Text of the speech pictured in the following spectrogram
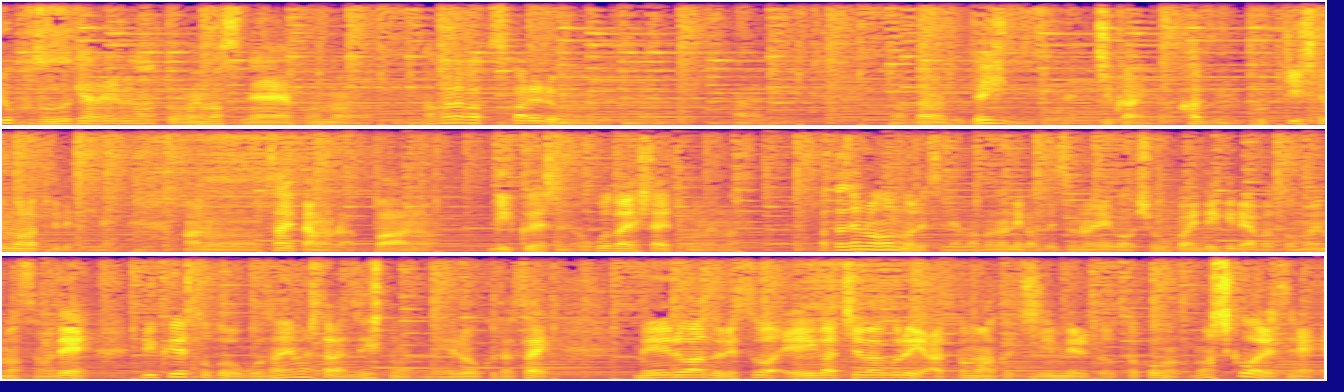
よく続けられるなと思いますね。こんなの、なかなか疲れるものですね。はい。まあ、なので、ぜひですね、次回のカズに復帰してもらってですね、あの、埼玉のラッパーのリクエストにお答えしたいと思います。私の方もですね、また何か別の映画を紹介できればと思いますので、リクエスト等ございましたらぜひともメールをください。メールアドレスは映画ちわぐるいアットマーク Gmail.com もしくはですね、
